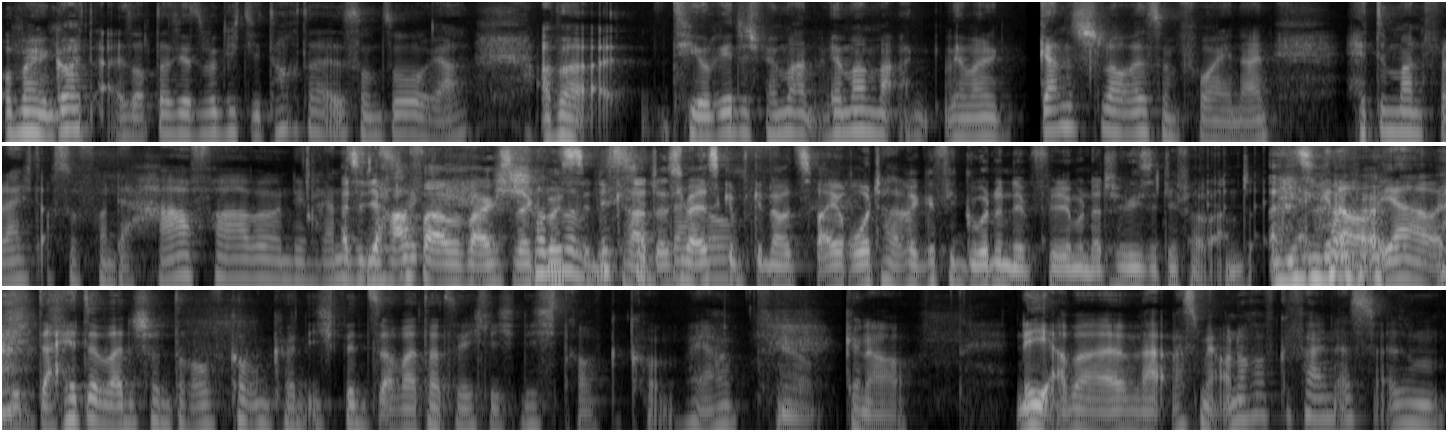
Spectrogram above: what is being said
oh mein Gott, als ob das jetzt wirklich die Tochter ist und so, ja. Aber theoretisch, wenn man, wenn man mal, wenn man ganz schlau ist im Vorhinein, hätte man vielleicht auch so von der Haarfarbe und dem ganzen Also die Haarfarbe war eigentlich der größte so Indikator. Ich weiß, es gibt genau zwei rothaarige Figuren in dem Film und natürlich sind die verwandt. Ja, genau, ja, und da hätte man schon drauf kommen können. Ich bin es aber tatsächlich nicht drauf gekommen, ja. ja. Genau. Nee, aber äh, was mir auch noch aufgefallen ist, also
